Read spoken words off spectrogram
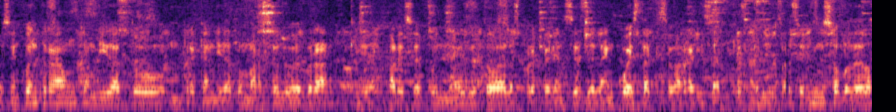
pues se encuentra un candidato, un precandidato Marcelo Ebrard, que al parecer pues no es de todas las preferencias de la encuesta que se va a realizar, que es al parecer un solo dedo.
